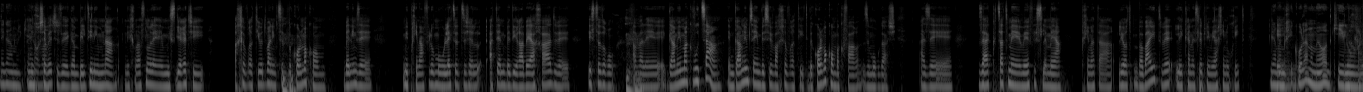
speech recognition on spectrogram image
לגמרי, כן. אני ממש. חושבת שזה גם בלתי נמנע. נכנסנו למסגרת שהיא, החברתיות בה נמצאת. בכל מקום, בין אם זה מבחינה אפילו מאולצת של אתן בדירה ביחד ותסתדרו, אבל אה, גם עם הקבוצה, הם גם נמצאים בסביבה חברתית, בכל מקום בכפר זה מורגש. אז אה, זה היה קצת מ-0 ל-100, מבחינת ה- להיות בבית ולהיכנס לפנימייה חינוכית. גם הם אה, חיכו לנו מאוד, כאילו, נכון. ו...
